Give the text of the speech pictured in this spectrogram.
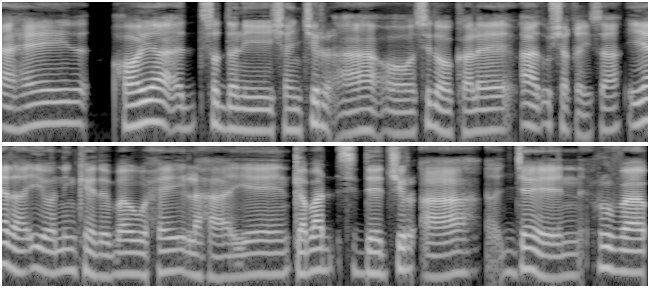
ahayd hooyo soddon iyo shan jir ah oo sidoo kale aad u shaqaysa iyada iyo ninkeeduba waxay lahaayeen gabadh siddeed jir ah. Jane ruver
